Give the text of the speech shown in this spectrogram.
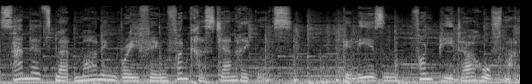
Das Handelsblatt Morning Briefing von Christian Rickens. Gelesen von Peter Hofmann.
